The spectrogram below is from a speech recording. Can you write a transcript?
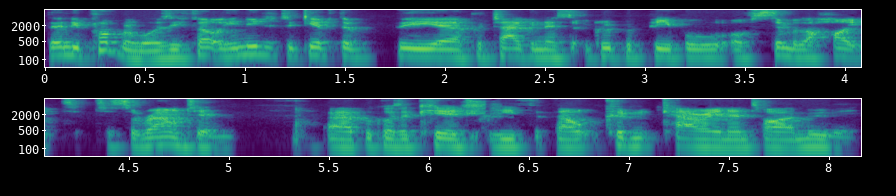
The only problem was he felt he needed to give the, the uh, protagonist a group of people of similar height to surround him, uh, because a kid he felt couldn't carry an entire movie.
